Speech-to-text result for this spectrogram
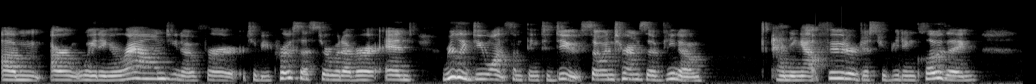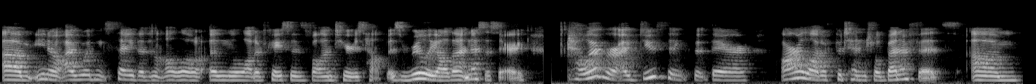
um, are waiting around, you know, for to be processed or whatever, and really do want something to do. So in terms of you know handing out food or distributing clothing, um, you know, I wouldn't say that in a, lot, in a lot of cases volunteers' help is really all that necessary. However, I do think that there are a lot of potential benefits um,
